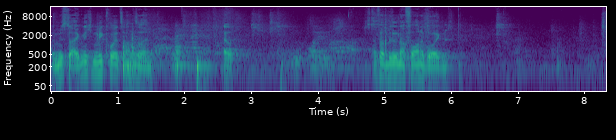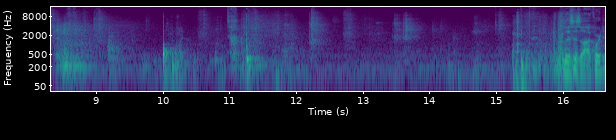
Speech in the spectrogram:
da müsste eigentlich ein Mikro jetzt an sein. Einfach ein bisschen nach vorne beugen. this is awkward.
